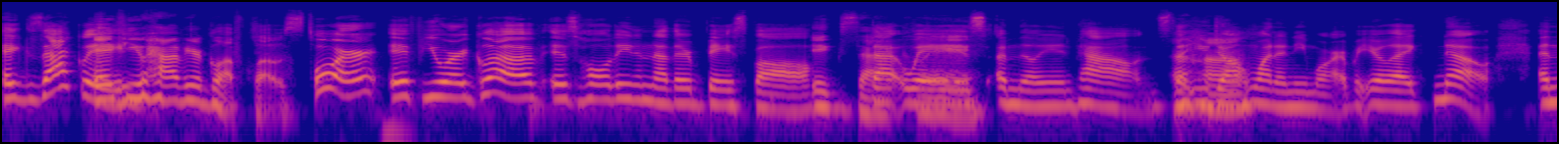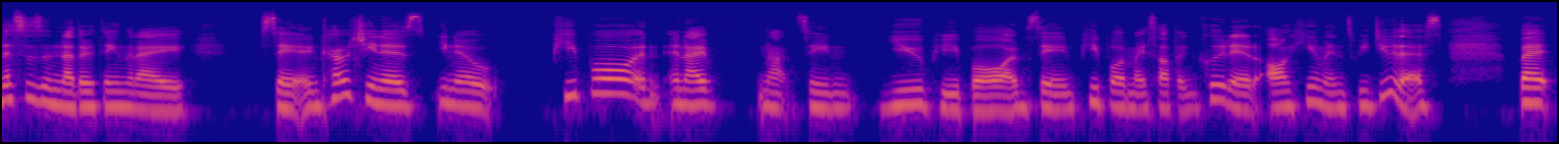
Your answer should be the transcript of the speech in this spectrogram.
exactly. if you have your glove closed. or if your glove is holding another baseball Exactly. that weighs a million pounds that you Uh-huh. don't want anymore, but you're like, no. And this is another thing that I say in coaching is, you know, people, and, and I've not saying you people, I'm saying people and myself included, all humans, we do this, but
